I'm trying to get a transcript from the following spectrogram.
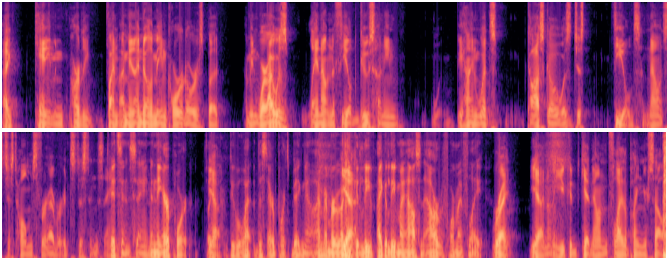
I can't even hardly find. I mean, I know the main corridors, but I mean, where I was laying out in the field goose hunting w- behind what's Costco was just fields. Now it's just homes forever. It's just insane. It's insane. And the airport. Like, Yeah. dude, what? This airport's big now. I remember when Yeah. you could leave. I could leave my house an hour before my flight. right. Yeah. No, you could get on and fly the plane yourself.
